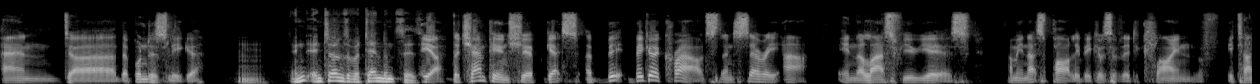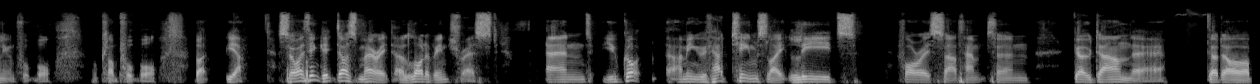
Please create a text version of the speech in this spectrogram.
and uh, the Bundesliga. Hmm. In, in terms of attendances, yeah, the championship gets a bit bigger crowds than Serie A in the last few years. I mean, that's partly because of the decline of Italian football or club football. But yeah, so I think it does merit a lot of interest. And you've got, I mean, we've had teams like Leeds, Forest, Southampton go down there that are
